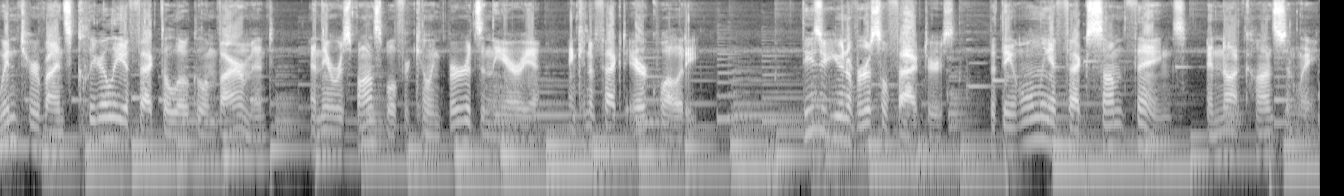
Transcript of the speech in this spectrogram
Wind turbines clearly affect the local environment, and they are responsible for killing birds in the area and can affect air quality. These are universal factors, but they only affect some things and not constantly.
